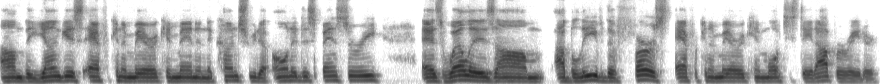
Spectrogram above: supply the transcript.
um, the youngest African American man in the country to own a dispensary, as well as um, I believe the first African American multi-state operator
